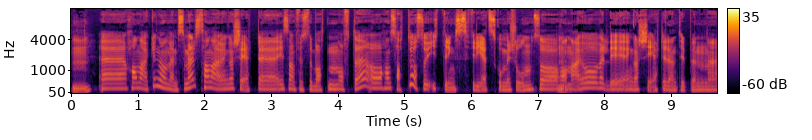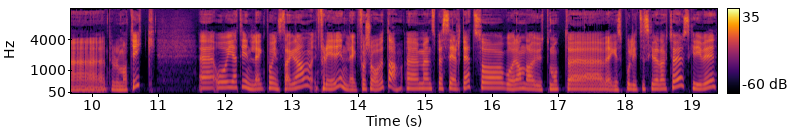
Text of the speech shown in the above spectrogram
Mm. Eh, Han er jo ikke noen hvem som helst, han er jo engasjert eh, i samfunnsdebatten ofte. Og han satt jo også i Ytringsfrihetskommisjonen, så han er jo veldig engasjert i den typen problematikk. Eh, Og i et innlegg på Instagram, flere innlegg for så vidt, da, eh, men spesielt ett, så går han da ut mot eh, VGs politiske redaktør, skriver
